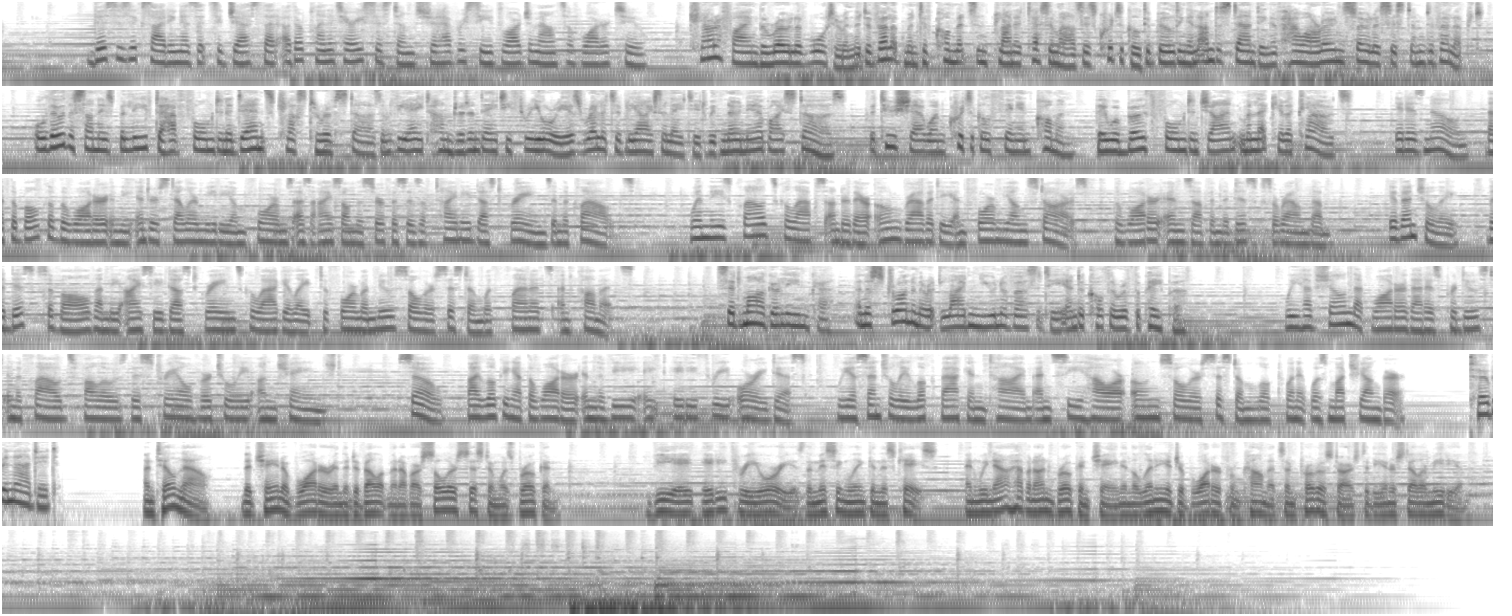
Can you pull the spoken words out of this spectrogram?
This is exciting as it suggests that other planetary systems should have received large amounts of water too. Clarifying the role of water in the development of comets and planetesimals is critical to building an understanding of how our own solar system developed. Although the Sun is believed to have formed in a dense cluster of stars and V883 Ori is relatively isolated with no nearby stars, the two share one critical thing in common they were both formed in giant molecular clouds. It is known that the bulk of the water in the interstellar medium forms as ice on the surfaces of tiny dust grains in the clouds. When these clouds collapse under their own gravity and form young stars, the water ends up in the disks around them. Eventually, the disks evolve and the icy dust grains coagulate to form a new solar system with planets and comets. Said Margot Leemker, an astronomer at Leiden University and a co-author of the paper. We have shown that water that is produced in the clouds follows this trail virtually unchanged. So, by looking at the water in the V883 Ori disk, we essentially look back in time and see how our own solar system looked when it was much younger. Tobin added. Until now, the chain of water in the development of our solar system was broken. V883 Ori is the missing link in this case, and we now have an unbroken chain in the lineage of water from comets and protostars to the interstellar medium.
